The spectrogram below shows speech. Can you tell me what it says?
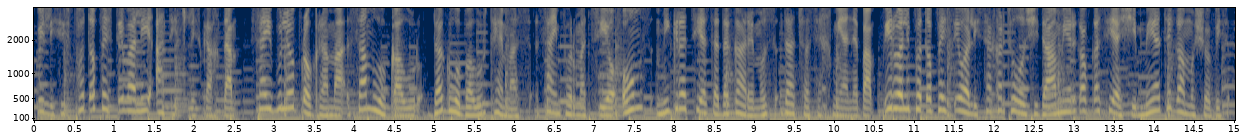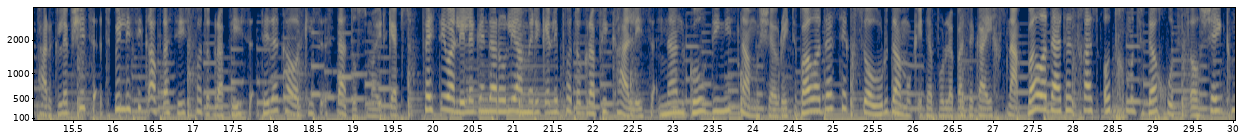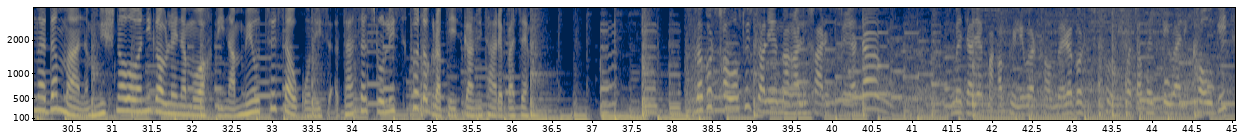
თბილისის ფოტოფესტივალი 10 წლის გახდა. საიუბილეო პროგრამა სამ ლოკალურ და გლობალურ თემას, საინფორმაციო ომს, მიგრაციასა და გარემოს დაცვას ეხმიანება. პირველი ფოტოფესტივალი საქართველოსში და ამიერკავკასიაში მეათე გამოშვების ფარგლებშიც თბილისი კავკასიის ფოტოგრაფიის დედაქალაქის სტატუსს მოირგებს. ფესტივალი ლეგენდარული ამერიკელი ფოტოგრაფი ქალის ნან გოლდინის ნამუშევრით ბალადა სექსუალურ დამოკიდებულებაზე გაიხსნა. ბალადა 1985 წელს შეიქმნა და მან მნიშვნელოვანი გავლენა მოახდინა მე-20 საუკუნის დასასრულის ფოტოგრაფიის განვითარებაზე. როგორც ყოველთვის ძალიან მაღალი ხარისხია და მე ძალიან მაყაფილი ვარ ხოლმე როგორც ფოტოფესტივალი კოლგით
